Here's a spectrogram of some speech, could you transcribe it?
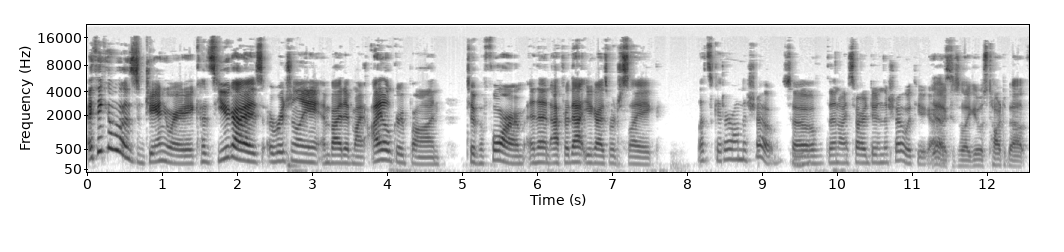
I think it was January because you guys originally invited my idol group on to perform. And then after that, you guys were just like, let's get her on the show. So then I started doing the show with you guys. Mm-hmm. Yeah, because like it was talked about.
